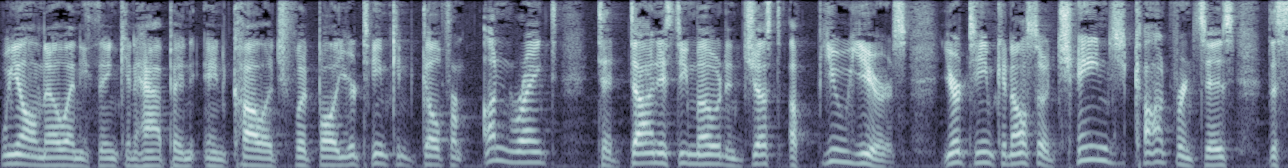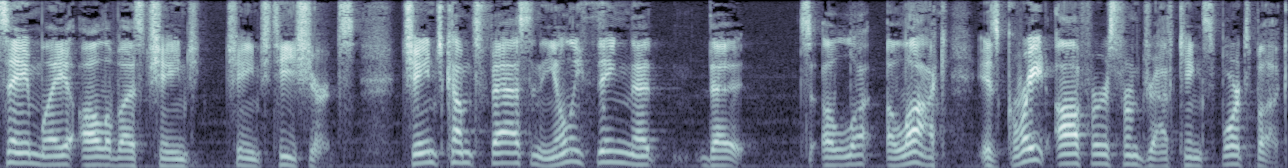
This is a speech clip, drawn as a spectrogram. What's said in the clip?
We all know anything can happen in college football. Your team can go from unranked to dynasty mode in just a few years. Your team can also change conferences the same way all of us change change t-shirts. Change comes fast and the only thing that that a, lo- a lock is great offers from DraftKings Sportsbook.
